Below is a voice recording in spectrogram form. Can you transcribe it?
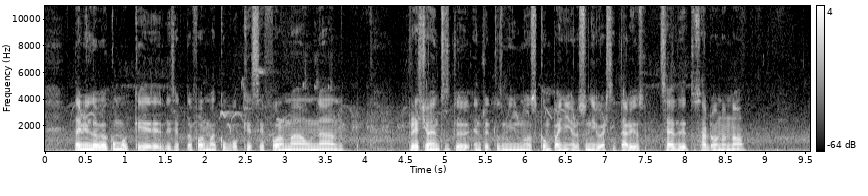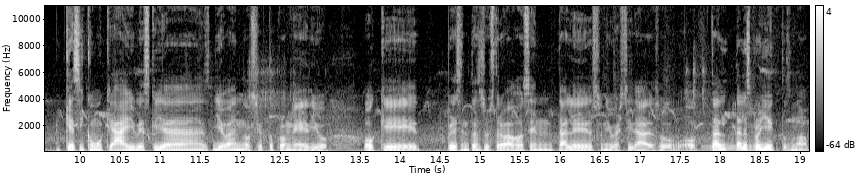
también lo veo como que de cierta forma como que se forma una presión entre, tus mismos compañeros universitarios, sean de tu salón o no, que sí como que, ay, ves que ya llevan un cierto promedio o que presentan sus trabajos en tales universidades o, tales proyectos, ¿no?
